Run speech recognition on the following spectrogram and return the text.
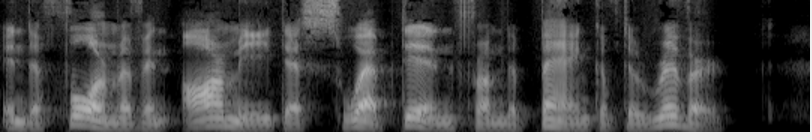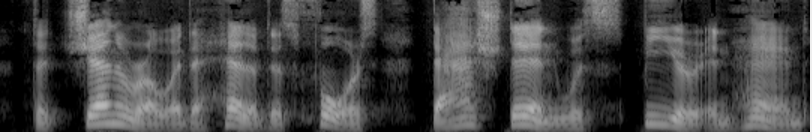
in the form of an army that swept in from the bank of the river. The general at the head of this force dashed in with spear in hand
